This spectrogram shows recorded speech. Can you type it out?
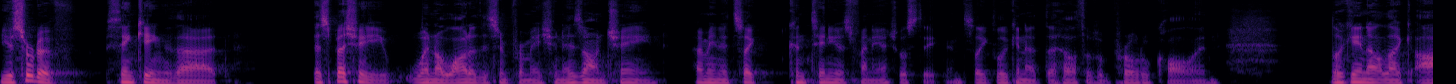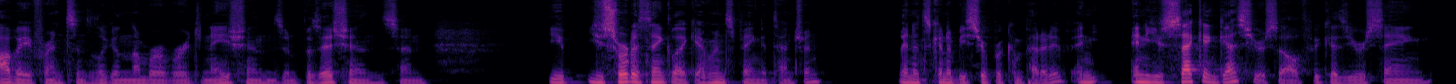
you're sort of thinking that, especially when a lot of this information is on chain, I mean, it's like continuous financial statements, like looking at the health of a protocol and looking at like Aave, for instance, look at the number of originations and positions. And you, you sort of think like everyone's paying attention and it's going to be super competitive. And, and you second guess yourself because you're saying,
